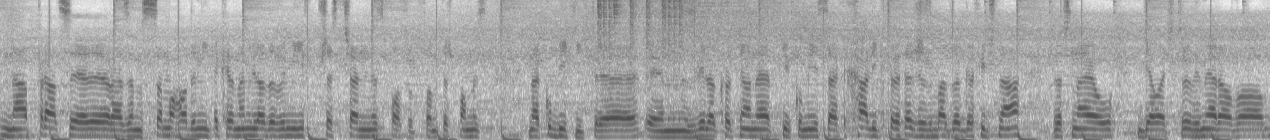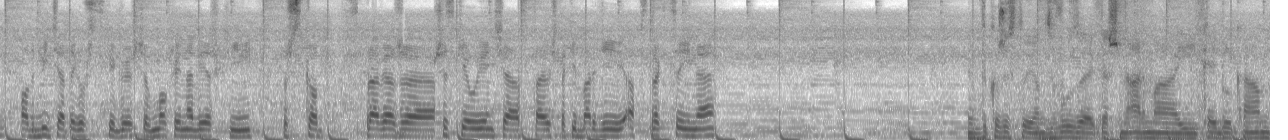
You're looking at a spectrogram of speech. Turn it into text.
na pracę razem z samochodem i ekranami LEDowymi w przestrzenny sposób. Stąd też pomysł na kubiki, które zwielokrotnione w kilku miejscach hali, która też jest bardzo graficzna, zaczynają działać trójwymiarowo. Odbicia tego wszystkiego jeszcze w mokrej nawierzchni. To wszystko sprawia, że wszystkie ujęcia stają się takie bardziej abstrakcyjne. Wykorzystując wózek, Ashin Arma i Cable Cam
